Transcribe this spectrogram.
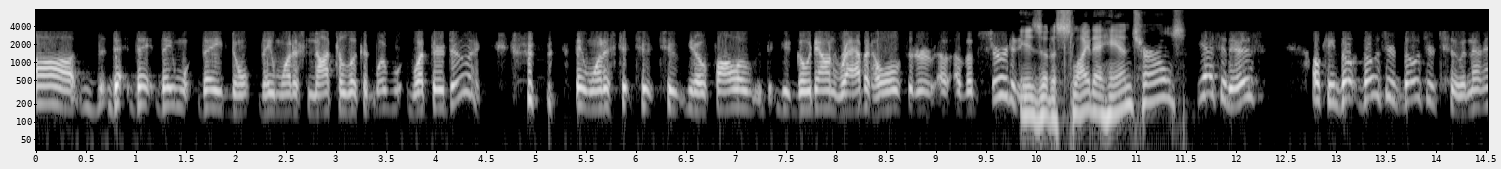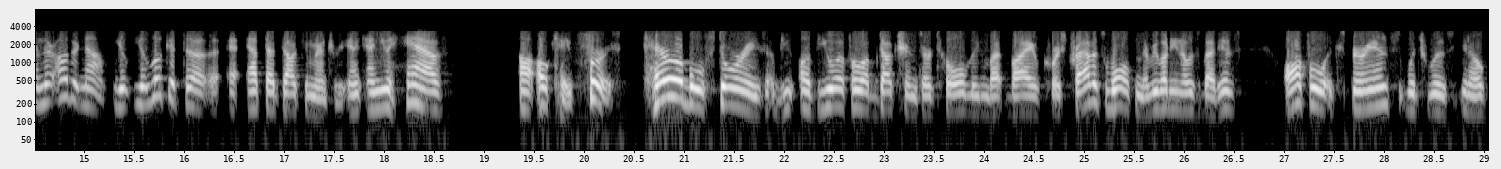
Uh, they, they they they don't they want us not to look at what what they're doing. they want us to, to to you know follow go down rabbit holes that are of absurdity. Is it a sleight of hand, Charles? Yes, it is. Okay, th- those are those are two, and then, and there are other. Now you you look at uh, at that documentary, and, and you have uh, okay. First, terrible stories of of UFO abductions are told by, by, of course, Travis Walton. Everybody knows about his awful experience, which was you know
